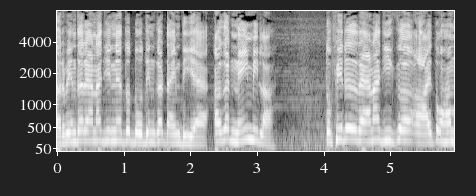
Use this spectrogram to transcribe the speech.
अरविंदर रैना जी ने तो दो दिन का टाइम दिया है। अगर नहीं मिला तो फिर रैना जी को आज तो हम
